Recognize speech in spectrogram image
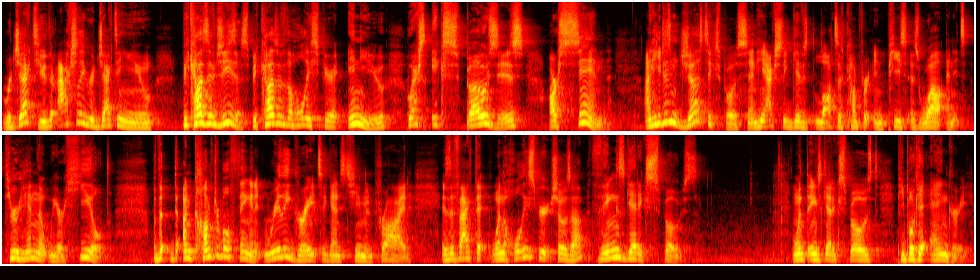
reject you, they're actually rejecting you because of Jesus, because of the Holy Spirit in you, who actually exposes our sin. And he doesn't just expose sin, he actually gives lots of comfort and peace as well. And it's through him that we are healed. But the, the, uncomfortable thing, and it really grates against human pride, is the fact that when the Holy Spirit shows up, things get exposed. And when things get exposed, people get angry.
